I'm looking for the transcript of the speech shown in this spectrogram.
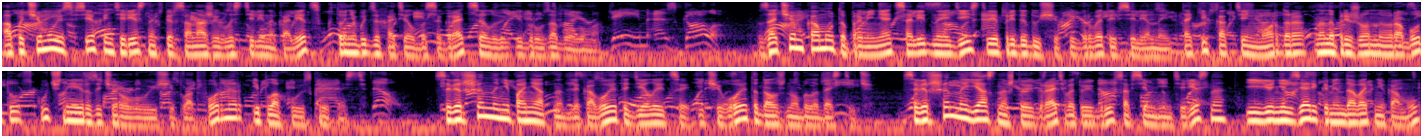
А почему из всех интересных персонажей «Властелина колец» кто-нибудь захотел бы сыграть целую игру за Голума? Зачем кому-то променять солидное действие предыдущих игр в этой вселенной, таких как Тень Мордора, на напряженную работу, скучный и разочаровывающий платформер и плохую скрытность? Совершенно непонятно, для кого это делается и чего это должно было достичь. Совершенно ясно, что играть в эту игру совсем не интересно, и ее нельзя рекомендовать никому,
